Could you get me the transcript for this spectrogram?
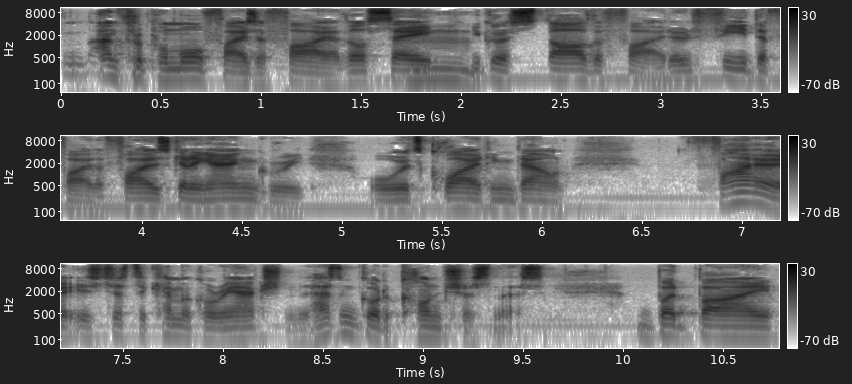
anthropomorphize a fire. They'll say mm. you've got to starve the fire, don't feed the fire. The fire's getting angry, or it's quieting down fire is just a chemical reaction. It hasn't got a consciousness. But by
